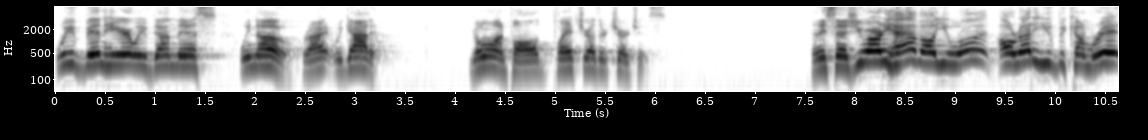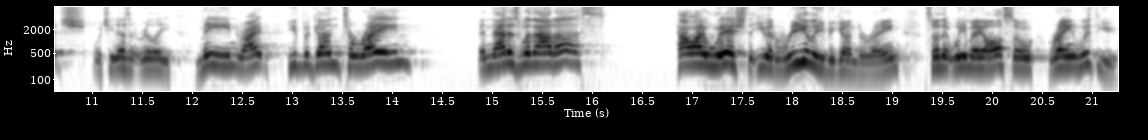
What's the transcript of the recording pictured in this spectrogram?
We've been here, we've done this, we know, right? We got it. Go on, Paul, plant your other churches. And he says, You already have all you want. Already you've become rich, which he doesn't really mean, right? You've begun to reign, and that is without us. How I wish that you had really begun to reign so that we may also reign with you.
